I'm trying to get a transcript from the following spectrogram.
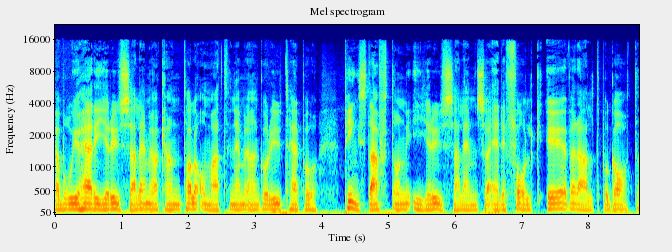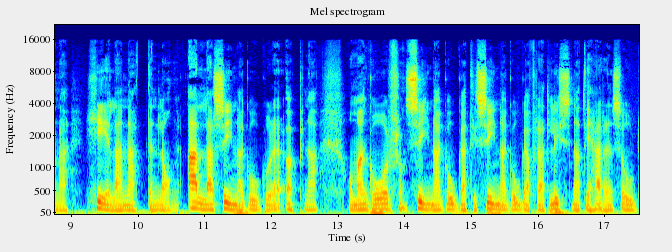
Jag bor ju här i Jerusalem och jag kan tala om att när man går ut här på pingstafton i Jerusalem så är det folk överallt på gatorna hela natten lång. Alla synagogor är öppna och man går från synagoga till synagoga för att lyssna till Herrens ord.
